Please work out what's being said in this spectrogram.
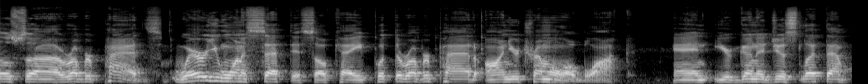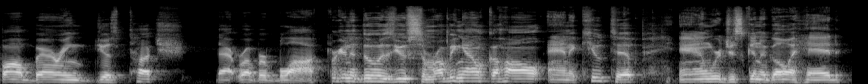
those uh, rubber pads. Where you want to set this, okay, put the rubber pad on your tremolo block and you're gonna just let that ball bearing just touch that rubber block. What we're gonna do is use some rubbing alcohol and a Q-tip and we're just gonna go ahead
